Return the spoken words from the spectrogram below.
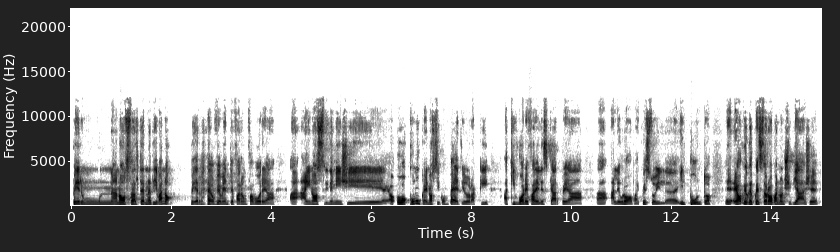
Per una nostra alternativa? No, per ovviamente fare un favore a, a, ai nostri nemici eh, o comunque ai nostri competitor, a chi, a chi vuole fare le scarpe a, a, all'Europa. E questo è il, il punto. Eh, è ovvio che questa Europa non ci piace,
